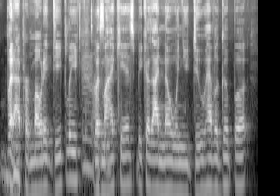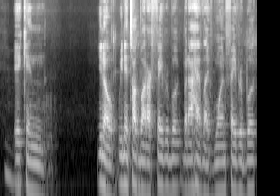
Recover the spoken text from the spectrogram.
but I mm-hmm. promote it deeply mm-hmm. with my kids because I know when you do have a good book, it can you know, we didn't talk about our favorite book, but I have like one favorite book,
